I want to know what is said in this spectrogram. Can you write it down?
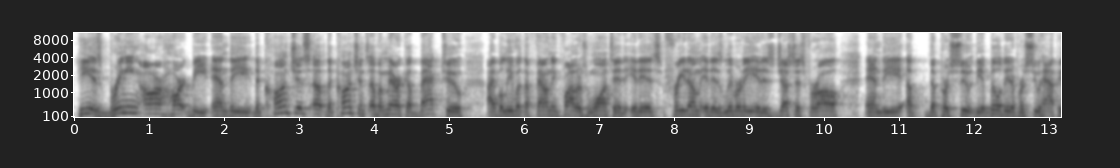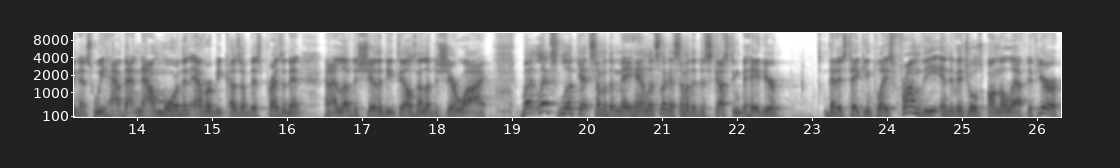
he is bringing our heartbeat and the the conscience of the conscience of america back to i believe what the founding fathers wanted. It is freedom it is liberty it is justice for all and the uh, the pursuit the ability to pursue happiness. We have that now more than ever because of this president and i love to share the details and i love to share why. But let's look at some of the mayhem. Let's look at some of the disgusting behavior that is taking place from the individuals on the left. If you're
